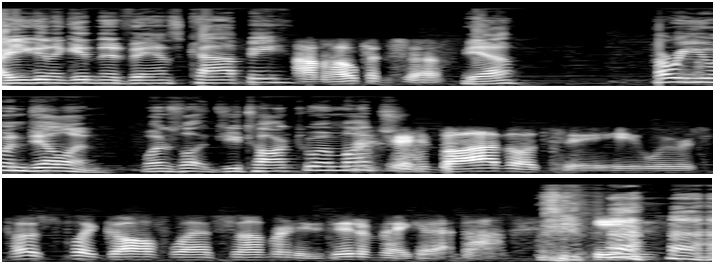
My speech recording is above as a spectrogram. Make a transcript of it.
Are you going to get an advance copy? I'm hoping so. Yeah. How are you and Dylan? When's do you talk to him much? Bob, let's see. He, we were supposed to play golf last summer, and he didn't make it. Nah, he's.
